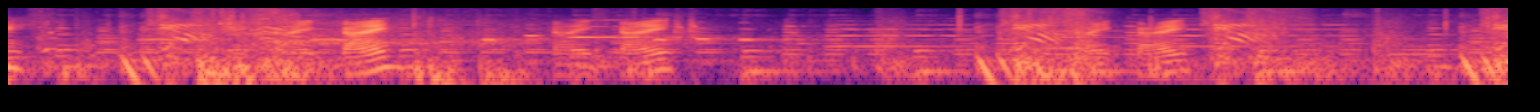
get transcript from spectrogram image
Okay, okay. Okay, okay. Okay, okay. Okay,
